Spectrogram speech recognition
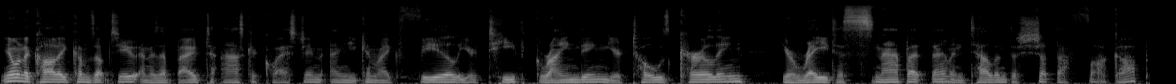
You know when a colleague comes up to you and is about to ask a question and you can like feel your teeth grinding, your toes curling, you're ready to snap at them and tell them to shut the fuck up?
